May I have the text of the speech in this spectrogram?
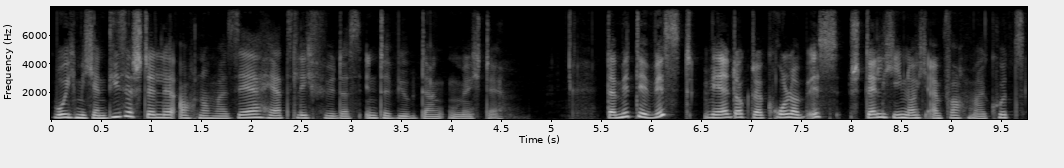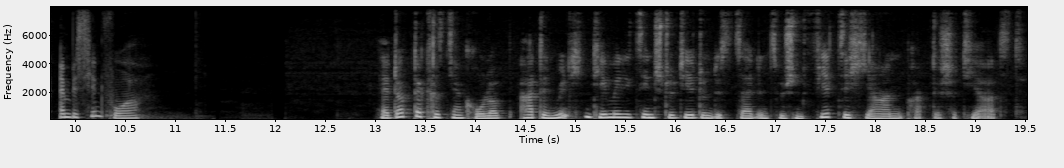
Wo ich mich an dieser Stelle auch nochmal sehr herzlich für das Interview bedanken möchte. Damit ihr wisst, wer Dr. Krolop ist, stelle ich ihn euch einfach mal kurz ein bisschen vor. Herr Dr. Christian Krolop hat in München Tiermedizin studiert und ist seit inzwischen 40 Jahren praktischer Tierarzt.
